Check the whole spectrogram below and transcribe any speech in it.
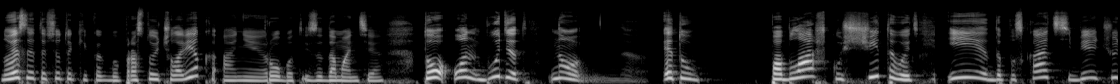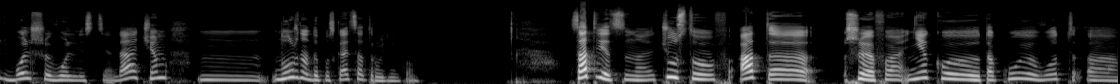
Но если это все-таки как бы простой человек, а не робот из адамантия, то он будет, ну, эту поблажку считывать и допускать себе чуть больше вольности, да, чем нужно допускать сотруднику. Соответственно, чувствовав от э, шефа некую такую вот э,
